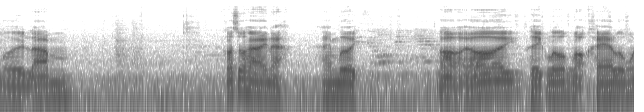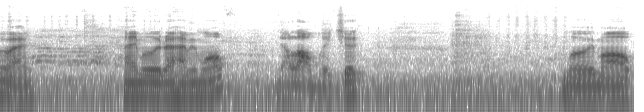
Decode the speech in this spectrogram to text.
15 có số 2 nè. 20 Trời ơi, thiệt luôn, lọt khe luôn mấy bạn. 20 ra 21 đau lòng thiệt chứ. 11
